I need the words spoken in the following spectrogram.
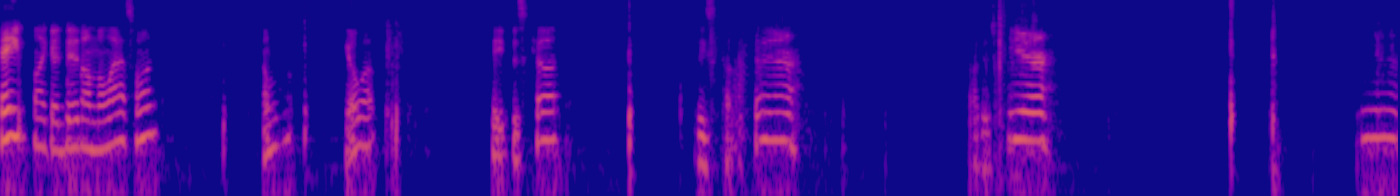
tape like I did on the last one. Come on, go up. Tape is cut. Please cut there. Cut it here. Here.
